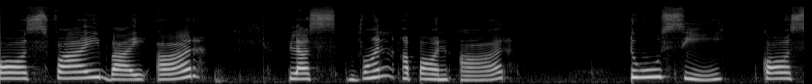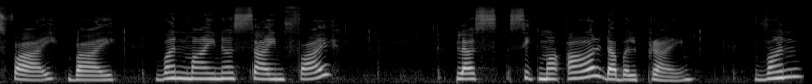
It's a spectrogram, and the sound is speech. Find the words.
cos phi by r plus 1 upon r 2c cos phi by 1 minus sin phi plus sigma r double prime 1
